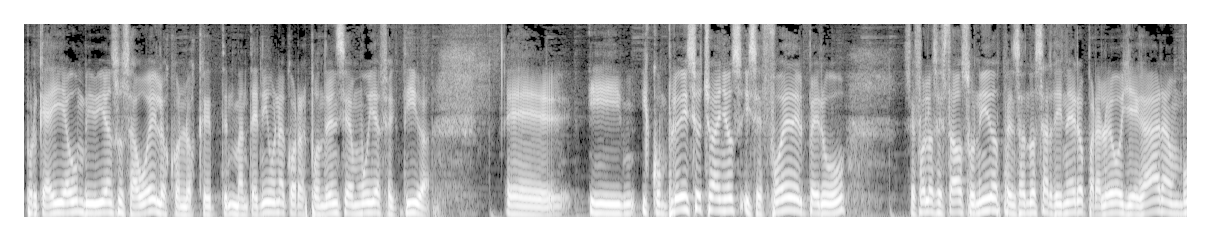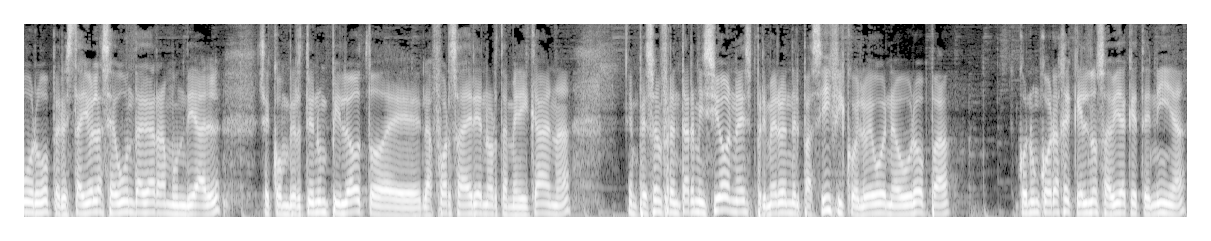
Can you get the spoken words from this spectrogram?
porque ahí aún vivían sus abuelos con los que te- mantenía una correspondencia muy afectiva. Eh, y, y cumplió 18 años y se fue del Perú, se fue a los Estados Unidos pensando hacer dinero para luego llegar a Hamburgo, pero estalló la Segunda Guerra Mundial, se convirtió en un piloto de la Fuerza Aérea Norteamericana, empezó a enfrentar misiones, primero en el Pacífico y luego en Europa, con un coraje que él no sabía que tenía,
